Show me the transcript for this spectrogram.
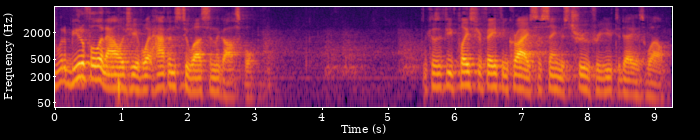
What a beautiful analogy of what happens to us in the gospel. Because if you've placed your faith in Christ, the same is true for you today as well.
